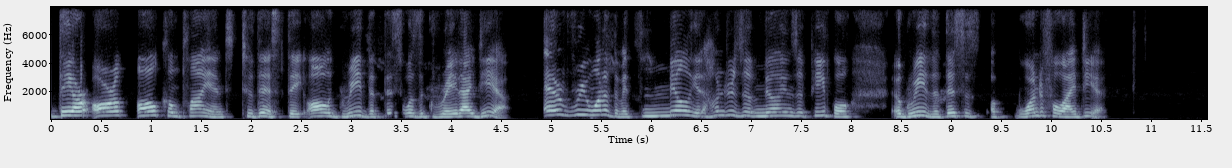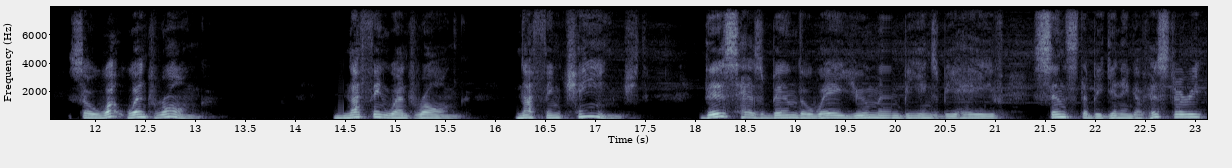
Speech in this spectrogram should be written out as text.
they are all all compliant to this. They all agreed that this was a great idea. Every one of them it's million hundreds hundreds of millions of people agree that this is a wonderful idea. So what went wrong? Nothing went wrong. Nothing changed. This has been the way human beings behave since the beginning of history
